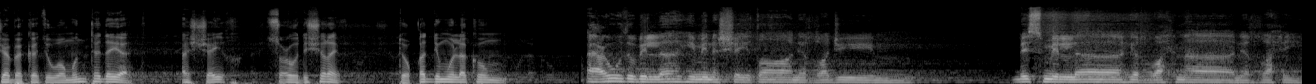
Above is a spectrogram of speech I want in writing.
شبكة ومنتديات. الشيخ سعود الشريف. تقدم لكم. أعوذ بالله من الشيطان الرجيم. بسم الله الرحمن الرحيم.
